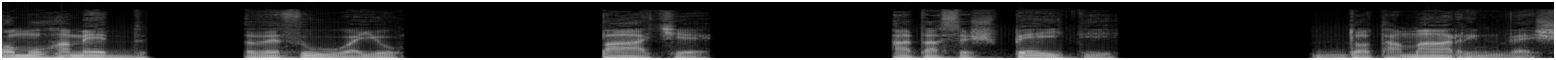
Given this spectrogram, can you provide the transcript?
o Muhamed, dhe thuaju: paqe, ata se shpejti, do ta marrin vesh.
